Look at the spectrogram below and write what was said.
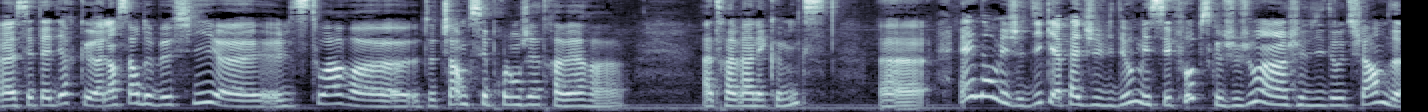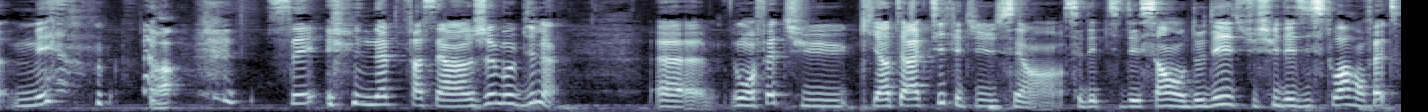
Euh, C'est-à-dire qu'à l'instar de Buffy, l'histoire de Charm s'est prolongée à travers à travers les comics. Euh, eh non, mais je dis qu'il n'y a pas de jeu vidéo, mais c'est faux parce que je joue à un jeu vidéo de Charmed, mais Ah, c'est une, app- enfin c'est un jeu mobile euh, où en fait tu qui est interactif et tu c'est un c'est des petits dessins en 2D, tu suis des histoires en fait.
